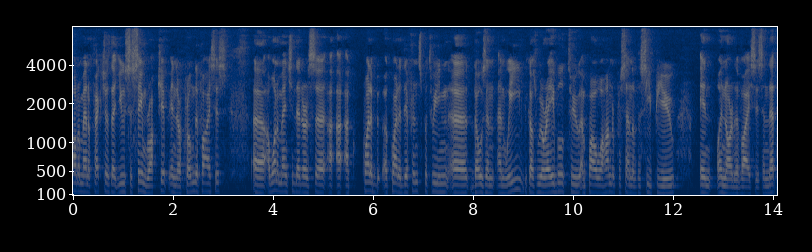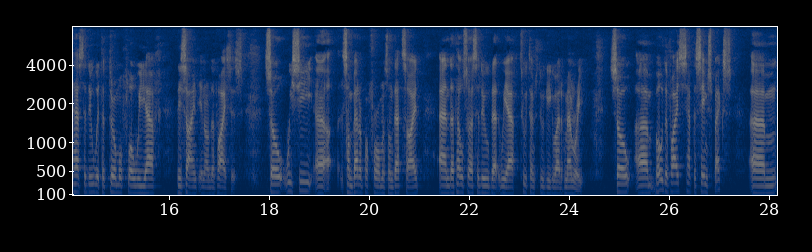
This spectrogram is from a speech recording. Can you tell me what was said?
other manufacturers that use the same Rockchip in their Chrome devices. Uh, I want to mention that there's a, a, a quite, a, quite a difference between uh, those and, and, we because we are able to empower 100% of the CPU in, in our devices. And that has to do with the thermal flow we have designed in our devices. So we see uh, some better performance on that side. And that also has to do that we have 2 times 2 gigabyte of memory. So um, both devices have the same specs. Um,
